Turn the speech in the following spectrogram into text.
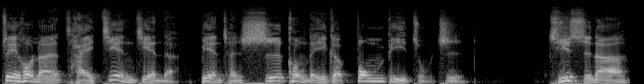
最后呢才渐渐的变成失控的一个封闭组织。其实呢，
